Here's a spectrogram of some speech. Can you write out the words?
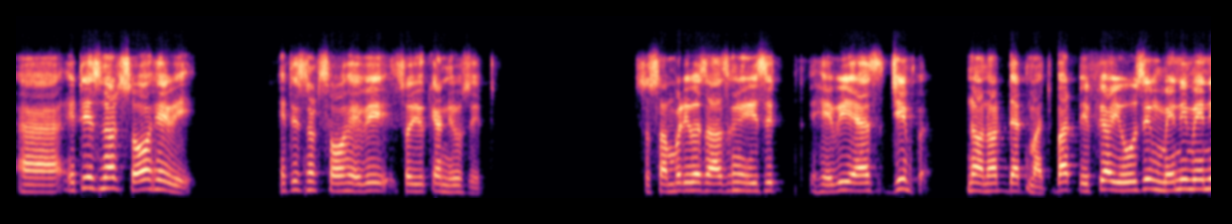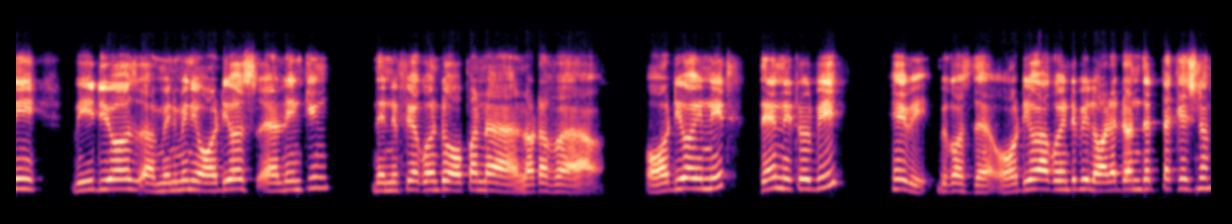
Uh, it is not so heavy. It is not so heavy, so you can use it. So somebody was asking, is it heavy as GIMP? No, not that much. But if you are using many, many videos, uh, many, many audios uh, linking, then if you are going to open a lot of uh, audio in it, then it will be heavy because the audio are going to be loaded on that package now.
